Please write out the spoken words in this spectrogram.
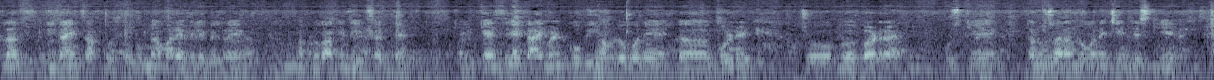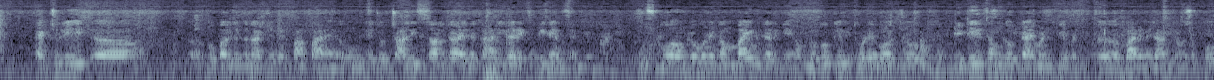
प्लस डिजाइन आपको शोरूम में हमारे अवेलेबल रहेगा आप लोग आके देख सकते हैं कि कैसे डायमंड को भी हम लोगों ने गोल्ड रेट जो अ, बढ़ रहा है उसके अनुसार हम लोगों ने चेंजेस किए हैं एक्चुअली गोपाल चंद्रनाथ जो मेरे पापा है उनके जो 40 साल का एज कारीगर एक्सपीरियंस है उसको हम लोगों ने कंबाइन करके हम लोगों के भी थोड़े बहुत जो डिटेल्स हम लोग डायमंड के अ, बारे में जानते हैं वो सबको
